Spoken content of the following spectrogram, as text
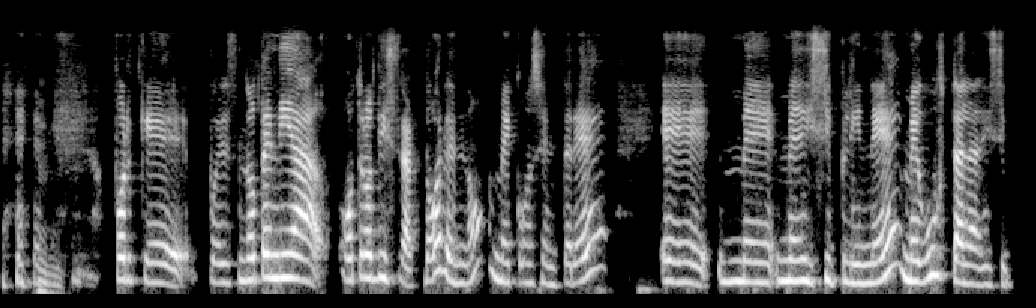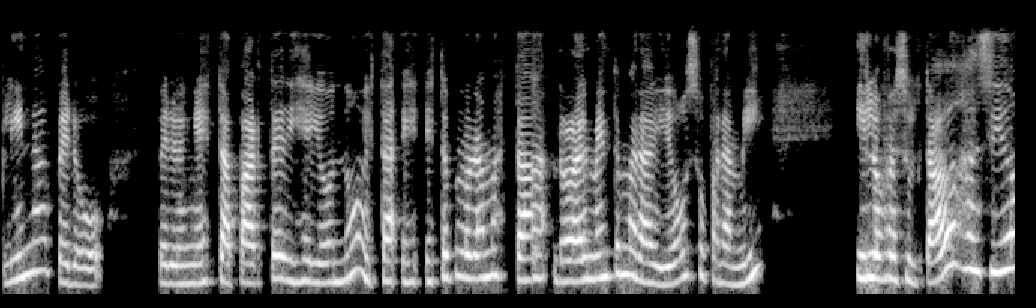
porque pues no tenía otros distractores, ¿no? Me concentré, eh, me, me, discipliné, me gusta la disciplina, pero, pero en esta parte dije yo, no, esta, e, este programa está realmente maravilloso para mí y los resultados han sido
